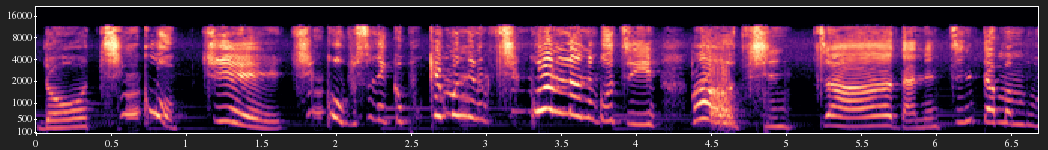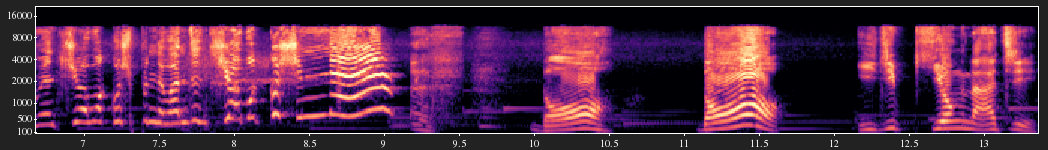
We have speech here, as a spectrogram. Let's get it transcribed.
너 친구 없지? 친구 없으니까 포켓몬이랑 친구하려는 거지 아 진짜 나는 찐따만 보면 쥐어받고 싶은데 완전 쥐어받고 싶네 너, 너! 이 집 기억나지?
